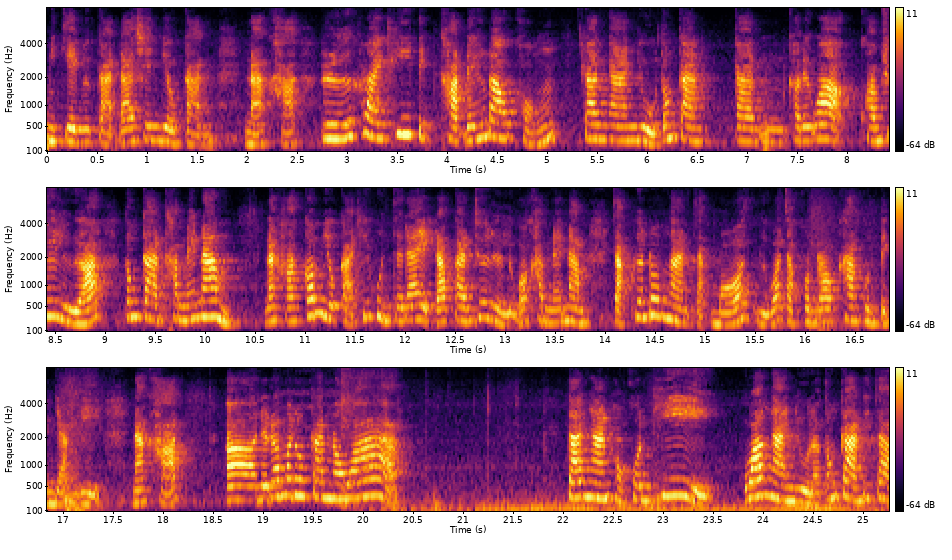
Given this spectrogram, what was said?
มีเกณฑ์มีโอกาสได้เช่นเดียวกันนะคะ หรือใครที่ติดขัดในเรื่องราวของการงานอยู่ต้องการการเขาเรียกว่าความช่วยเหลือต้องการคำแนะนำนะคะ ก็มีโอกาสที่คุณจะได้รับการช่วยเหลือหรือว่าคำแนะนำจากเพื่อนร่วมงานจากบอสหรือว่าจากคนรอบข้างคุณเป็นอย่างดีนะคะเเดี๋ยวเรามาดูกันเนาะว่า การงานของคนที่ว่างงานอยู่แล้วต้องการที่จะ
